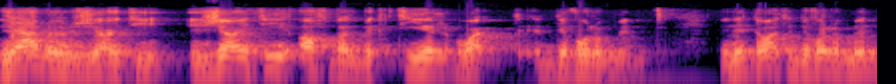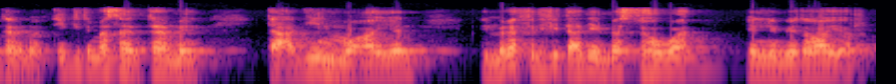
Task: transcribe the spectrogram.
ليه عملوا ال JIT ال JIT أفضل بكتير وقت ال development لأن أنت وقت ال development لما بتيجي مثلا تعمل تعديل معين الملف اللي فيه تعديل بس هو اللي بيتغير.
